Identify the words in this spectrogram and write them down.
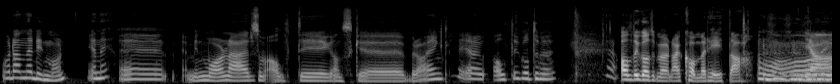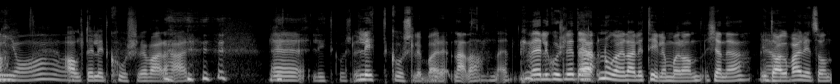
hvordan er din morgen, Jenny? Eh, min morgen er som alltid ganske bra, egentlig. Jeg har alltid godt humør. Alltid godt humør når jeg kommer hit, da. Ja. Alltid litt koselig å være her. Litt, Litt koselig. litt koselig, bare. Nei da. er Veldig koselig. Det er, noen ganger det er litt tidlig om morgenen, kjenner jeg. I Ja. dag var jeg litt sånn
